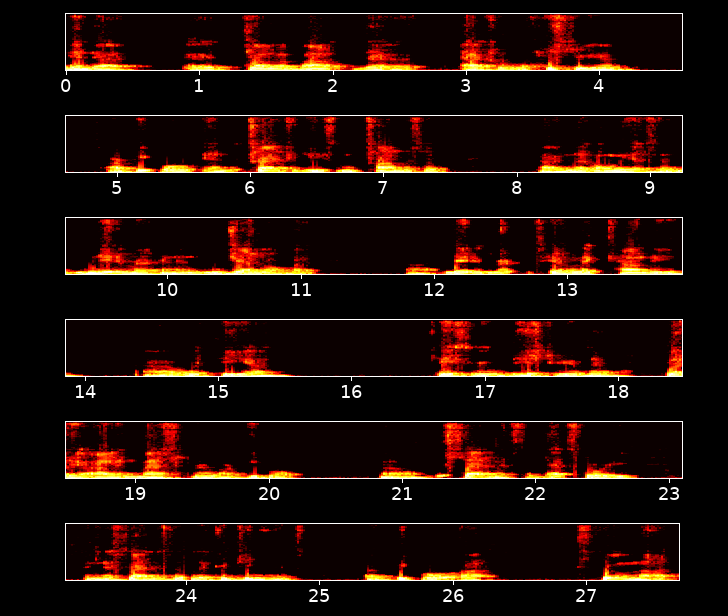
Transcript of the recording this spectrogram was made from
and uh, uh, tell them about the actual history of our people and the tragedies and traumas of uh, not only as a Native American in, in general, but uh, Native Americans here in Lake County uh, with the uh, basically with the history of the Bloody Island massacre of our people, uh, the sadness of that story, and the sadness of the continuance of people uh, still not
